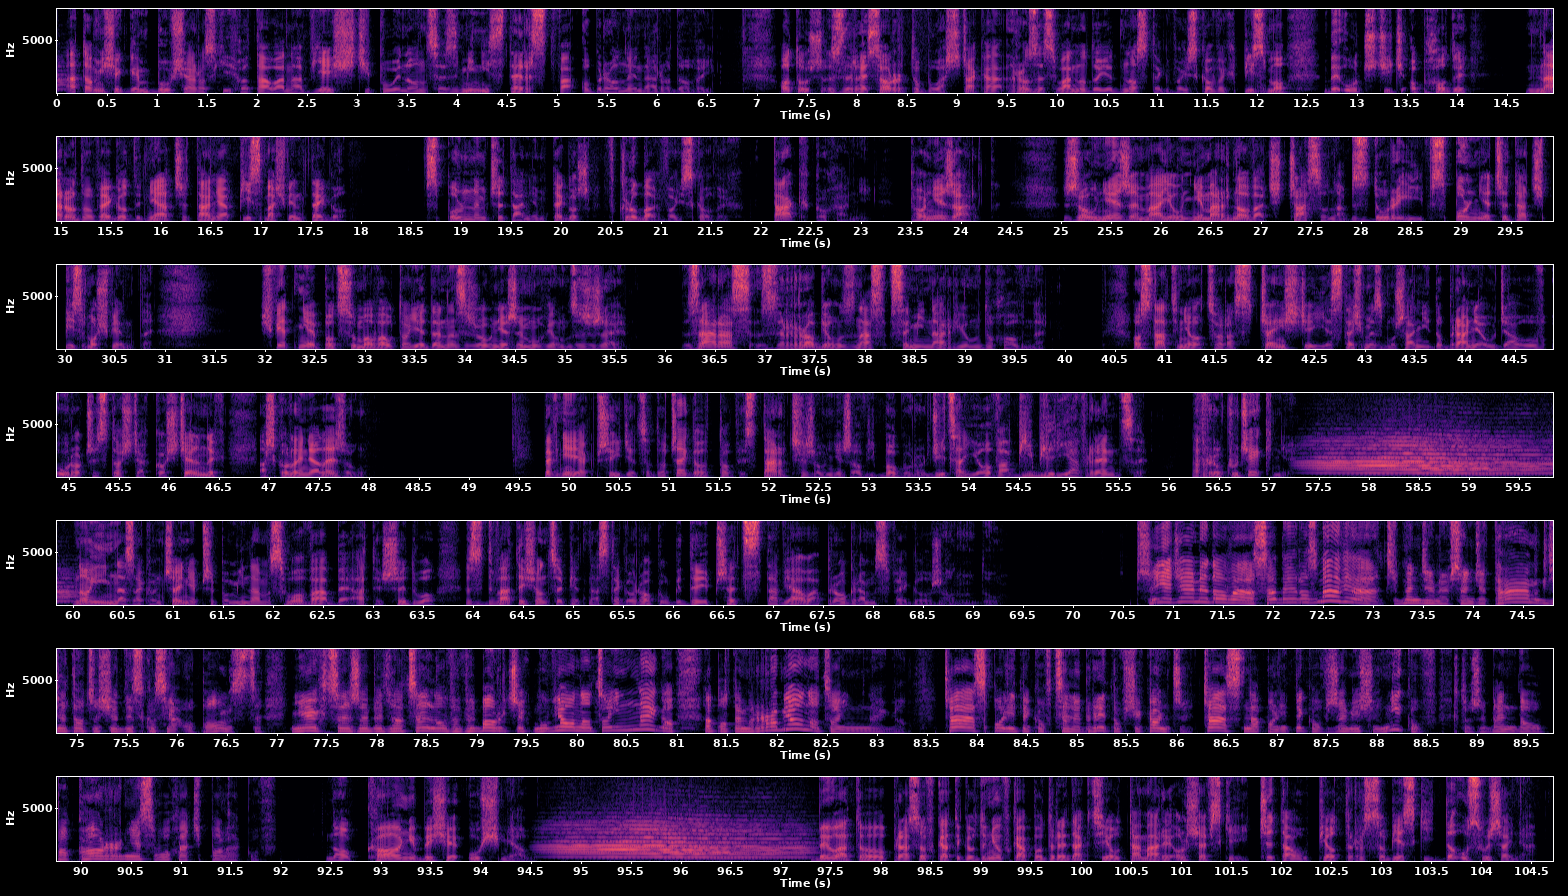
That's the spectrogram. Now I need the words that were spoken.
A to mi się gębusia rozchichotała na wieści płynące z Ministerstwa Obrony Narodowej. Otóż z resortu Błaszczaka rozesłano do jednostek wojskowych pismo, by uczcić obchody Narodowego Dnia Czytania Pisma Świętego. Wspólnym czytaniem tegoż w klubach wojskowych. Tak, kochani, to nie żart. Żołnierze mają nie marnować czasu na bzdury i wspólnie czytać Pismo Święte. Świetnie podsumował to jeden z żołnierzy, mówiąc, że Zaraz zrobią z nas seminarium duchowne. Ostatnio coraz częściej jesteśmy zmuszani do brania udziału w uroczystościach kościelnych, a szkolenia leżą. Pewnie jak przyjdzie co do czego, to wystarczy żołnierzowi Bogu Rodzica i owa Biblia w ręce, a wróg ucieknie. No i na zakończenie przypominam słowa Beaty Szydło z 2015 roku, gdy przedstawiała program swego rządu. Przyjedziemy do Was, aby rozmawiać. Będziemy wszędzie tam, gdzie toczy się dyskusja o Polsce. Nie chcę, żeby dla celów wyborczych mówiono co innego, a potem robiono co innego. Czas polityków celebrytów się kończy. Czas na polityków rzemieślników, którzy będą pokornie słuchać Polaków. No, koń by się uśmiał. Była to prasówka tygodniówka pod redakcją Tamary Olszewskiej. Czytał Piotr Sobieski. Do usłyszenia.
